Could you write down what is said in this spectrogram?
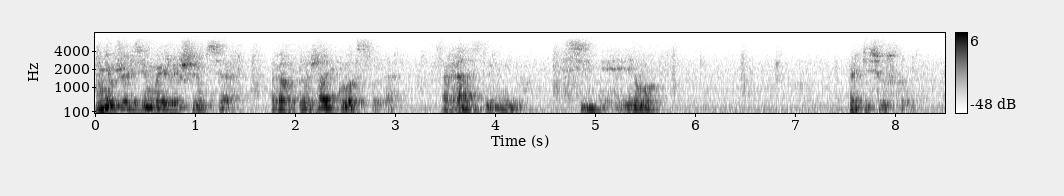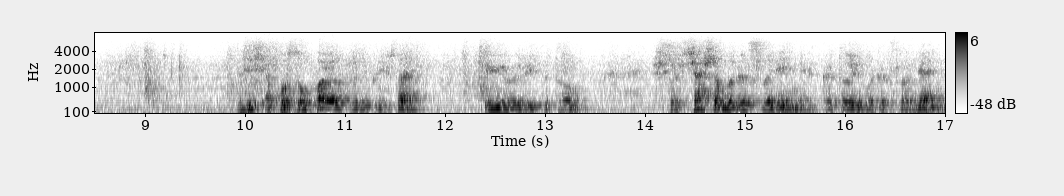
Неужели же мы решимся раздражать Господа? Разве мы сильнее Его? И сестры, здесь апостол Павел предупреждает и говорит о том, что чаша благословения, которую благословляем,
